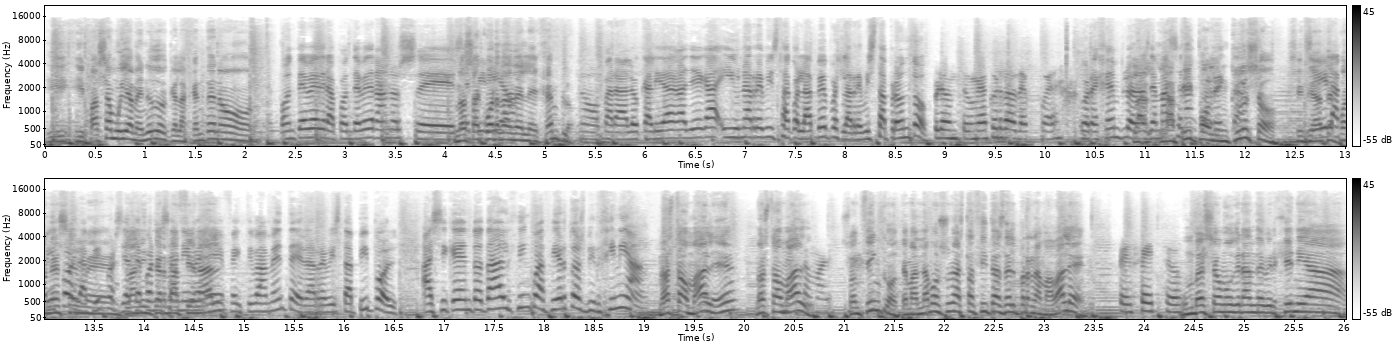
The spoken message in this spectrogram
Y, y pasa muy a menudo que la gente no, Pontevedra, Pontevedra no se no se acuerda del ejemplo. No, para localidad gallega y una revista con la P, pues la revista Pronto. pronto, me he acordado después. Por ejemplo, La, las demás la eran People correctas. incluso, si ya sí, te la pones People, en, la eh, People, si ya plan te pones a nivel, efectivamente, la revista People. Así que en total, cinco aciertos, Virginia. No ha estado mal, ¿eh? No ha estado No ha mal. estado mal. Son cinco. Te mandamos unas tacitas del programa, ¿vale? Perfecto. Un beso muy grande, Virginia.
